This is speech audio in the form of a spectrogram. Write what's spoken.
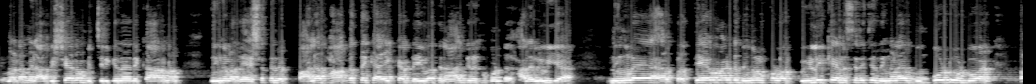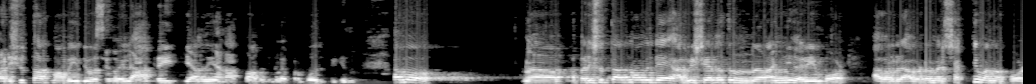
നിങ്ങളുടെ മേൽ അഭിഷേകം വെച്ചിരിക്കുന്നതിന് കാരണം നിങ്ങളെ ദേശത്തിന്റെ പല ഭാഗത്തേക്ക് അയക്കാൻ ദൈവത്തിന് ആഗ്രഹമുണ്ട്. ഹലലൂയ്യ നിങ്ങളെ പ്രത്യേകമായിട്ട് നിങ്ങൾക്കുള്ള വിളിക്കനുസരിച്ച് നിങ്ങളെ മുമ്പോട്ട് കൊണ്ടുപോകാൻ പരിശുദ്ധാത്മാവ് ഈ ദിവസങ്ങളിൽ ആഗ്രഹിക്കുകയാണെന്ന് ഞാൻ ആത്മാവ് നിങ്ങളെ പ്രബോധിപ്പിക്കുന്നു. അപ്പോ പരിശുദ്ധാത്മാവിന്റെ അഭിഷേകത്തിൽ നിറഞ്ഞു കഴിയുമ്പോൾ അവരുടെ അവരുടെ മേൽ ശക്തി വന്നപ്പോൾ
